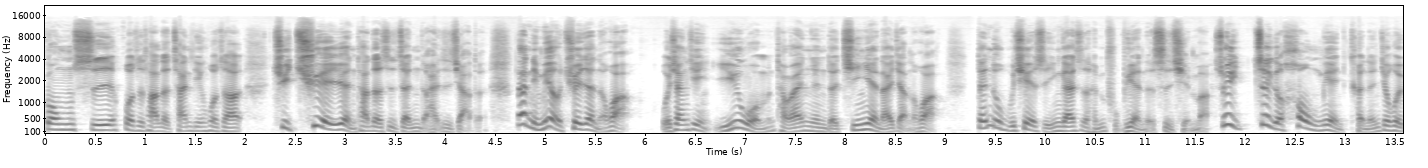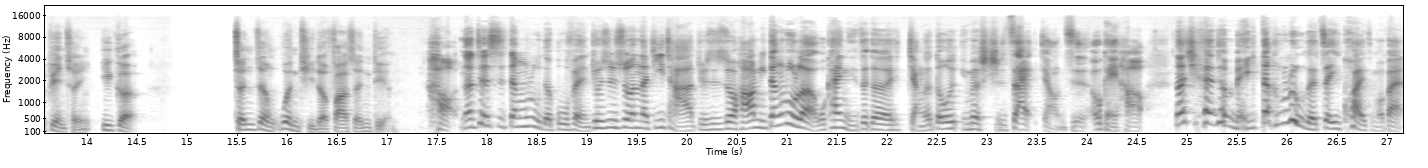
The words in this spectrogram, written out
公司或是他的餐厅，或者他去确认他这是真的还是假的。那你没有确认的话，我相信以我们台湾人的经验来讲的话，登录不切实应该是很普遍的事情嘛。所以这个后面可能就会变成一个真正问题的发生点。好，那这是登录的部分，就是说，那稽查就是说，好，你登录了，我看你这个讲的都有没有实在这样子。OK，好，那现在就没登录的这一块怎么办？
